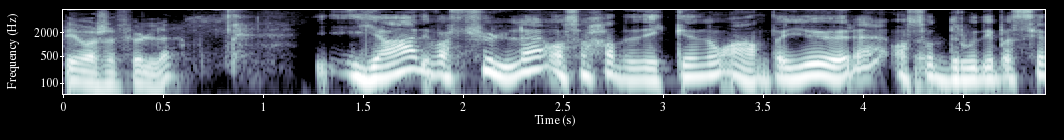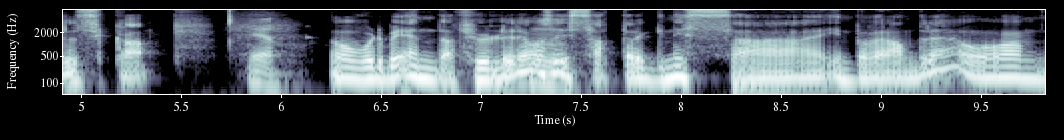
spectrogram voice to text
de var så fulle. ja, de var fulle, og så hadde de ikke noe annet å gjøre, og så dro de på selskap, Ja. og hvor det ble enda fullere, og så de satt der og gnissa inn på hverandre, og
